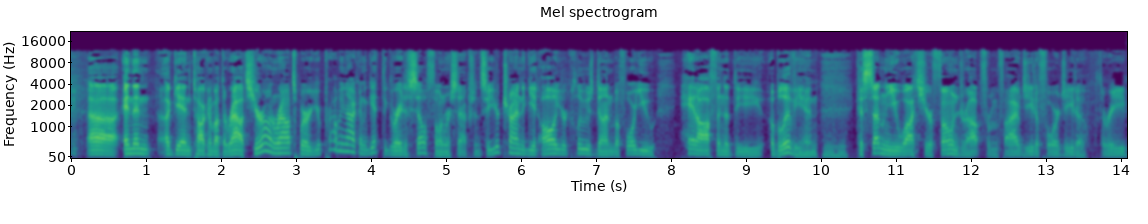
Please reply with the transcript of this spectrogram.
uh, and then again, talking about the routes, you're on routes where you're probably not going to get the greatest cell phone reception. So you're trying to get all your clues done before you head off into the oblivion, because suddenly you watch your phone drop from 5G to 4G to three,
